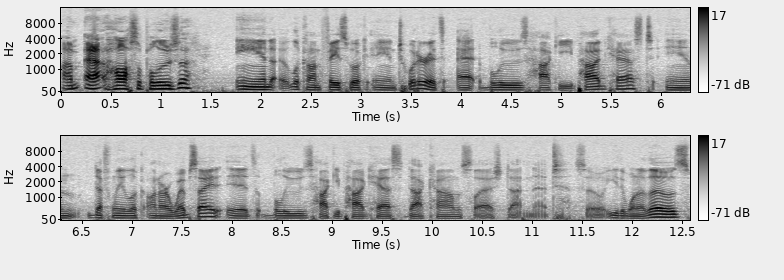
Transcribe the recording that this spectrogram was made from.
I'm at Hossapalooza. And look on Facebook and Twitter. It's at Blues Hockey Podcast. And definitely look on our website. It's blueshockeypodcast.com slash net. So either one of those.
